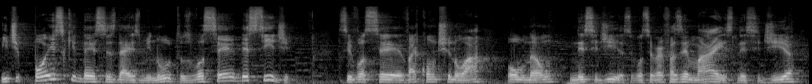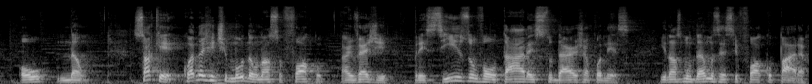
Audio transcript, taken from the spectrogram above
E depois que desses 10 minutos, você decide se você vai continuar ou não nesse dia, se você vai fazer mais nesse dia ou não. Só que quando a gente muda o nosso foco, ao invés de preciso voltar a estudar japonês, e nós mudamos esse foco para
